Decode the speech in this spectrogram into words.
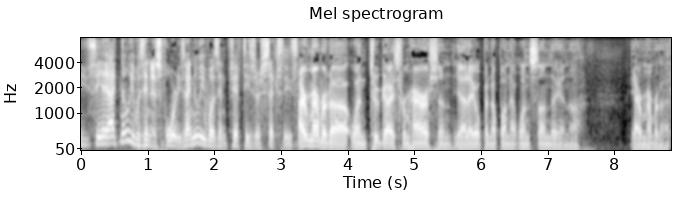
You see, I knew he was in his 40s. I knew he wasn't 50s or 60s. I remembered uh, when two guys from Harrison, yeah, they opened up on that one Sunday, and uh, yeah, I remember that.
